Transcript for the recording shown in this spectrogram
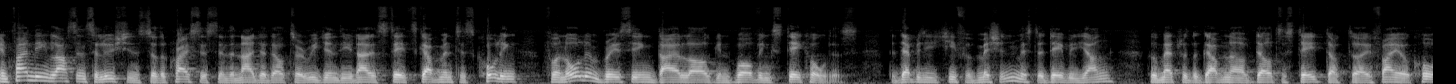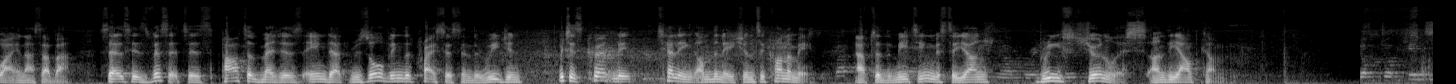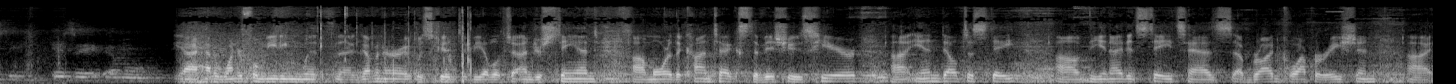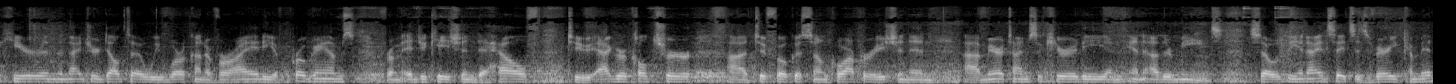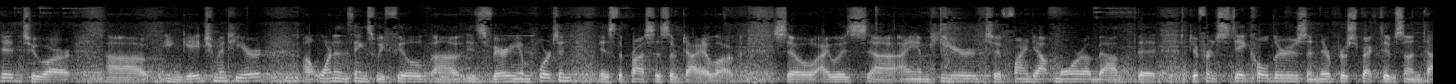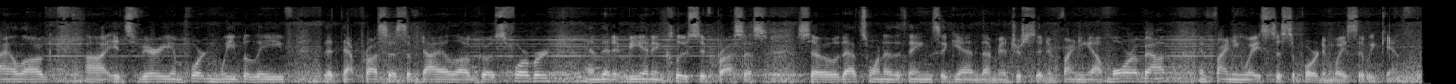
In finding lasting solutions to the crisis in the Niger Delta region, the United States government is calling for an all-embracing dialogue involving stakeholders. The Deputy Chief of Mission, Mr. David Young, who met with the Governor of Delta State, Dr. Ifeanyi Okowa in Asaba, says his visit is part of measures aimed at resolving the crisis in the region, which is currently telling on the nation's economy. After the meeting, Mr. Young briefs journalists on the outcome. Eze-Emu. Yeah, I had a wonderful meeting with the governor. It was good to be able to understand uh, more of the context of issues here uh, in Delta State. Um, the United States has a broad cooperation uh, here in the Niger Delta. We work on a variety of programs from education to health to agriculture uh, to focus on cooperation in uh, maritime security and, and other means. So the United States is very committed to our uh, engagement here. Uh, one of the things we feel uh, is very important is the process of dialogue. So I was, uh, I am here to find out more about the different stakeholders and their perspectives on dialogue. Uh, it's very important, we believe, that that process of dialogue goes forward and that it be an inclusive process. So that's one of the things, again, that I'm interested in finding out more about and finding ways to support in ways that we can.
